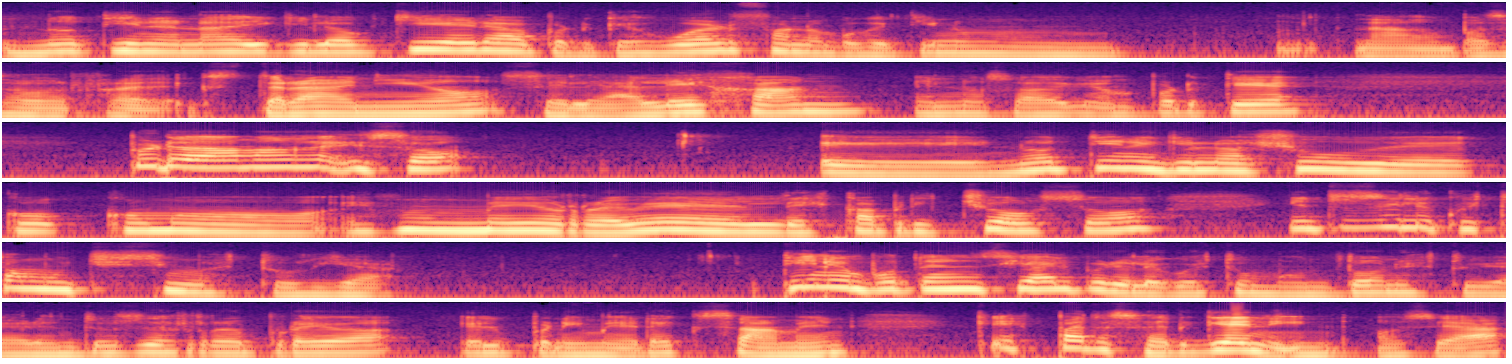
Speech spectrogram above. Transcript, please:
no tiene a nadie que lo quiera porque es huérfano, porque tiene un, nada, un pasado extraño, se le alejan, él no sabe bien por qué pero además de eso, eh, no tiene quien lo ayude, como es medio rebelde, es caprichoso, y entonces le cuesta muchísimo estudiar. Tiene potencial, pero le cuesta un montón estudiar, entonces reprueba el primer examen, que es para ser Genin, o sea,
